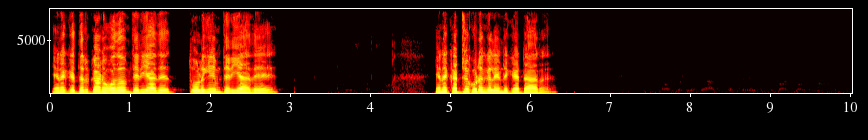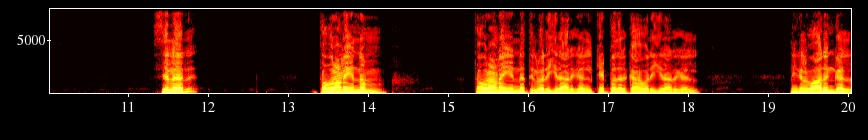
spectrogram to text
எனக்கு திருக்கான உதவும் தெரியாது தொழுகையும் தெரியாது. என கற்றுக் கொடுங்கள் என்று கேட்டார். சிலர் தவறான எண்ணம் தவறான எண்ணத்தில் வருகிறார்கள் கேட்பதற்காக வருகிறார்கள். நீங்கள் வாருங்கள்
